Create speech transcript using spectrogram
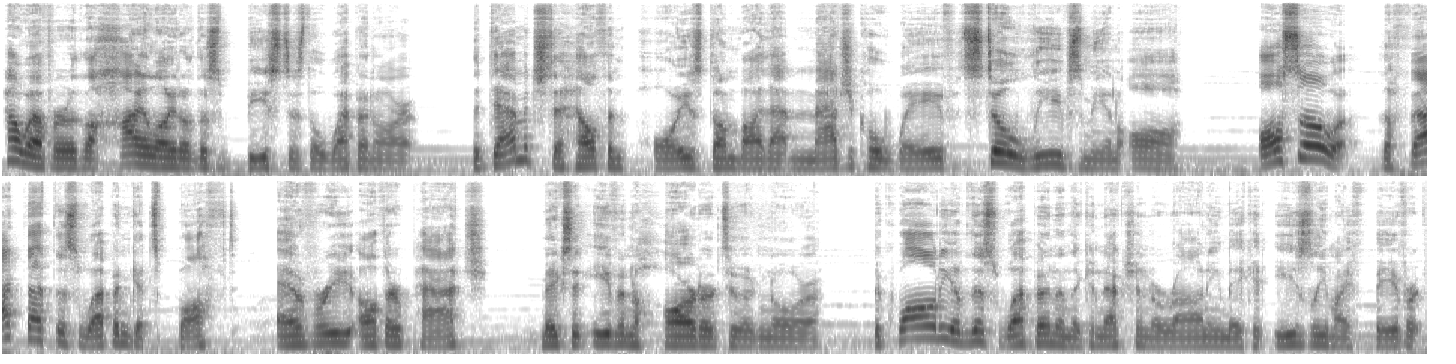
However, the highlight of this beast is the weapon art. The damage to health and poise done by that magical wave still leaves me in awe. Also, the fact that this weapon gets buffed every other patch makes it even harder to ignore. The quality of this weapon and the connection to Ranni make it easily my favorite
